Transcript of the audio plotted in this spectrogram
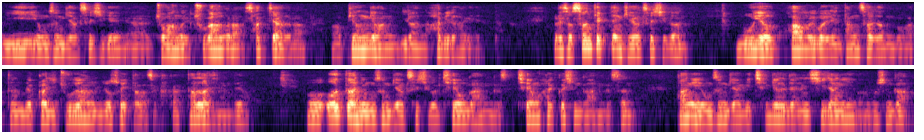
이 용성계약 서식에 조항을 추가하거나 삭제하거나 어, 변경하는 이러한 합의를 하게 됩니다. 그래서 선택된 계약 서식은 무역, 화물 관련 당사자 등과 같은 몇 가지 주요한 요소에 따라서 각각 달라지는데요. 어, 떠한 용성계약 서식을 채용가 하는 것, 채용할 것인가 하는 것은 당의 용성계약이 체결되는 시장이 어느 곳인가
